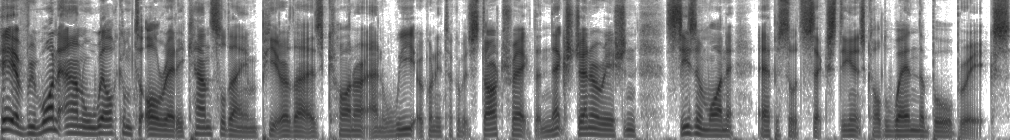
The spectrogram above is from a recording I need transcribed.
Hey everyone, and welcome to Already Cancelled. I am Peter, that is Connor, and we are going to talk about Star Trek The Next Generation, Season 1, Episode 16. It's called When the Bow Breaks.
